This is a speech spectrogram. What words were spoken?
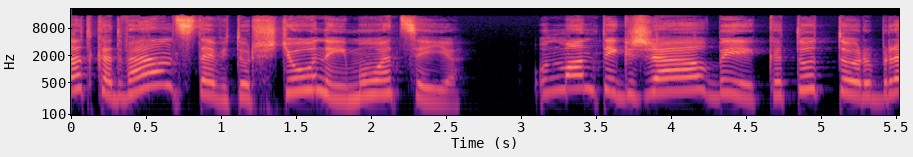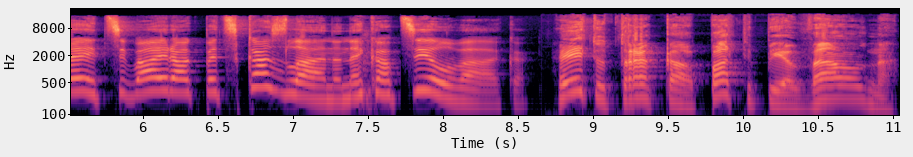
tad, kad vēlns tevi tur šķūnī mocīja. Un man tik žēl bija, ka tu tur brēci vairāk pēc kazlēna nekā cilvēka. Ej tu trakā pati pie velna!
